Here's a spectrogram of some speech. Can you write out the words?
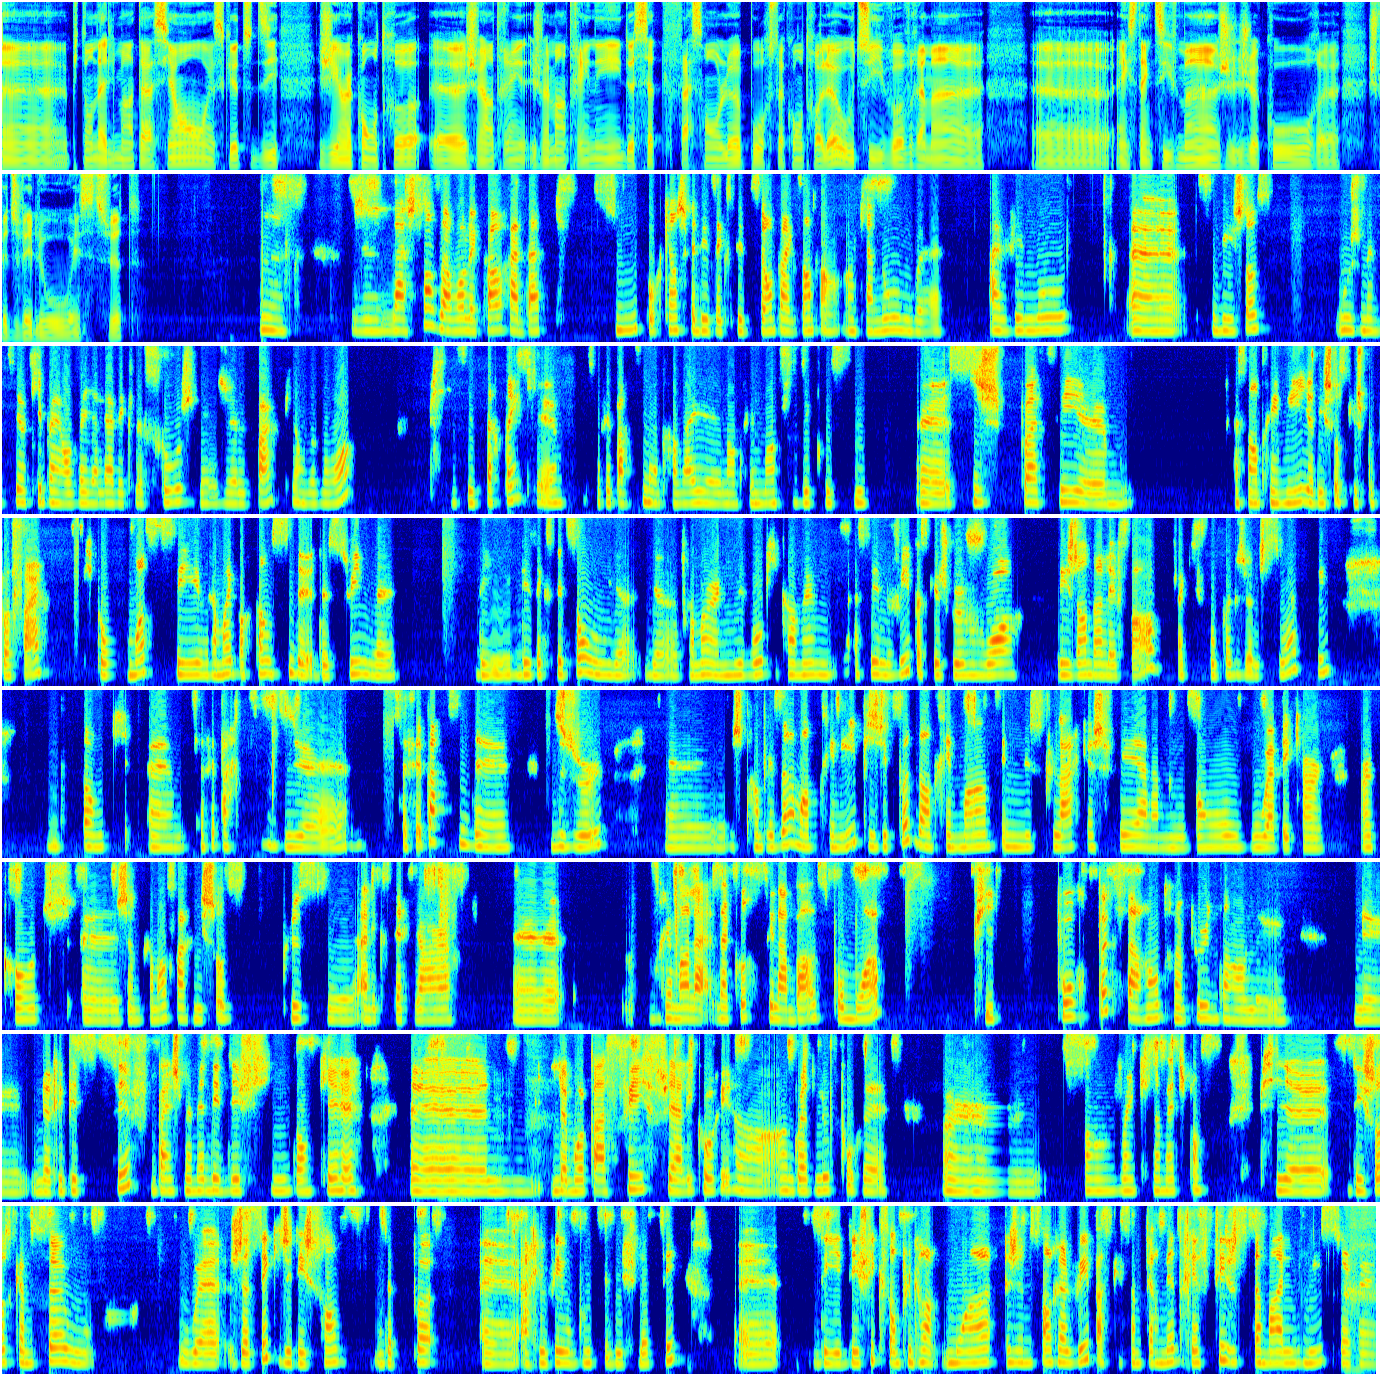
puis ton alimentation? Est-ce que tu dis j'ai un contrat, je vais, entraîner, je vais m'entraîner de cette façon-là pour ce contrat-là? Ou tu y vas vraiment instinctivement, je, je cours, je fais du vélo, ainsi de suite? J'ai la chance d'avoir le corps à date pour quand je fais des expéditions, par exemple en, canot ou euh, à vélo. Euh, c'est des choses où je me dis, OK, ben, on va y aller avec le flow, je vais, le faire, puis on va voir. Puis c'est certain que ça fait partie de mon travail, euh, l'entraînement physique aussi. si je suis pas assez à s'entraîner, il y a des choses que je peux pas faire. Puis pour moi, c'est vraiment important aussi de suivre des, expéditions où il y, a, vraiment un niveau qui est quand même assez élevé parce que je veux voir les gens dans l'effort. Fait qu'il faut pas que je le sois, Donc, euh, ça fait partie du, euh, jeu. Euh, je prends plaisir à m'entraîner, puis j'ai pas d'entraînement musculaire que je fais à la maison ou avec un coach. J'aime vraiment faire les choses plus à l'extérieur vraiment, la, la course, c'est la base pour moi. Puis pour pas que ça rentre un peu dans le, le, répétitif, ben, je me mets des défis. Donc, euh, euh, le mois passé, je suis allée courir en, Guadeloupe pour euh, un 120 km, je pense. Puis des choses comme ça où, où je sais que j'ai des chances de pas arriver au bout de ces défis-là. Des défis qui sont plus grands que moi, je me sens relevée parce que ça me permet de rester justement alignée sur, euh,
